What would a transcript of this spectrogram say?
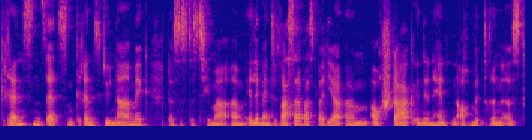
Grenzen setzen, Grenzdynamik. Das ist das Thema ähm, Elemente Wasser, was bei dir ähm, auch stark in den Händen auch mit drin ist.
